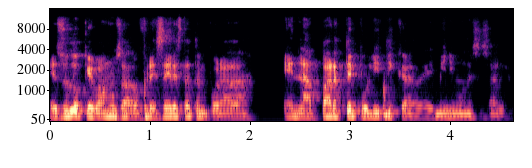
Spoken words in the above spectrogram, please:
eso es lo que vamos a ofrecer esta temporada en la parte política de mínimo necesario.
